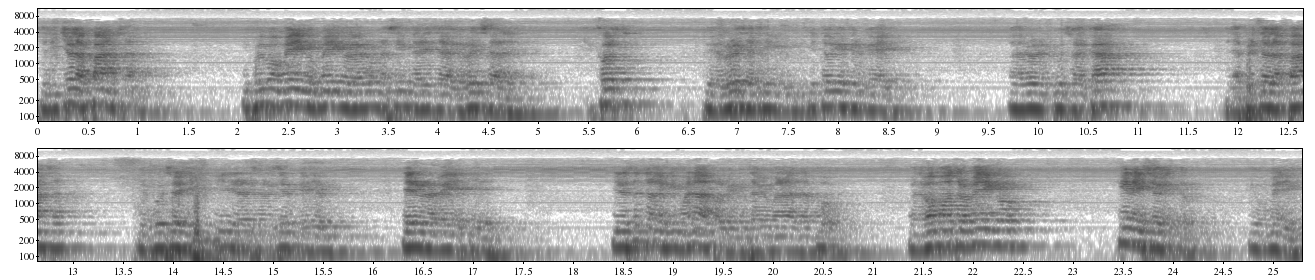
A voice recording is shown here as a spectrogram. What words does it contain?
se le hinchó la panza. Y fuimos médicos, médico agarró una cinta de esa gruesa de Scott, pero gruesa así, que todavía creo que hay. Agarró, le puso acá, le apretó la panza, le puso ahí, y la resolución que dio. Era una bestia. Y nosotros no dijimos nada porque no sabíamos nada tampoco. Cuando vamos a otro médico, ¿quién le hizo esto? Digo, un médico.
